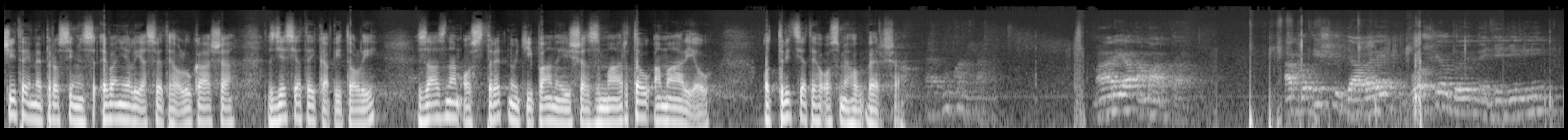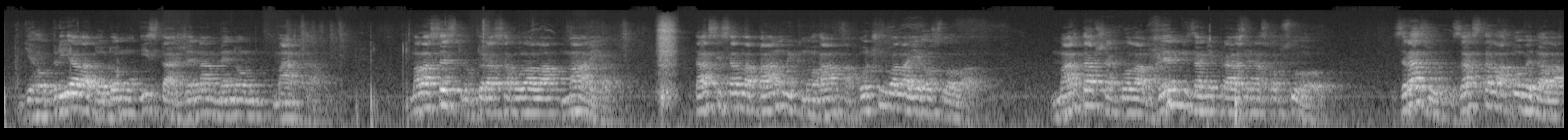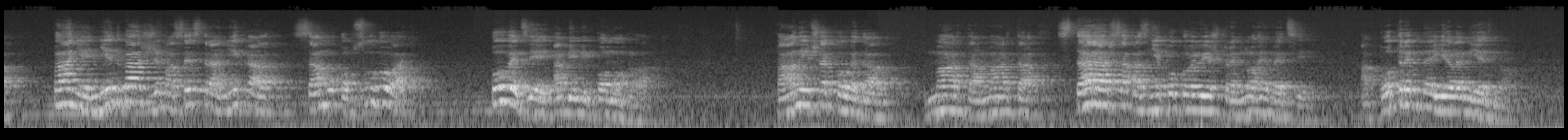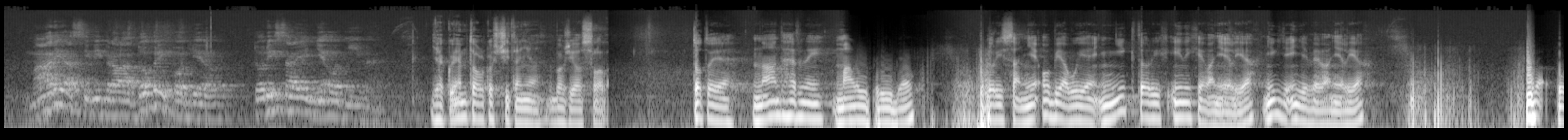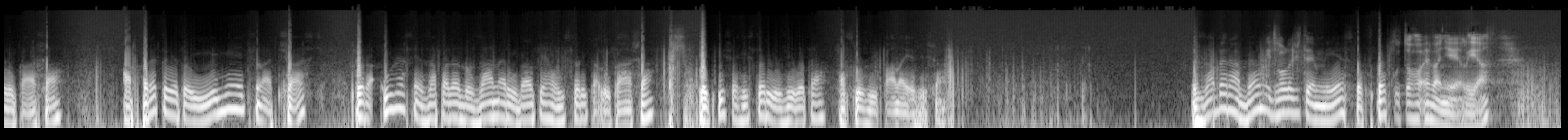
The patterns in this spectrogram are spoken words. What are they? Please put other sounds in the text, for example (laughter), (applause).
Čítajme prosím z Evanielia svätého Lukáša z 10. kapitoly záznam o stretnutí pána Ježiša s Martou a Máriou od 38. verša. Mária a Marta. Ako išli ďalej, vošiel do jednej dediny, kde ho prijala do domu istá žena menom Marta. Mala sestru, ktorá sa volala Mária. Tá si sadla pánovi k nohám a počúvala jeho slova. Marta však bola veľmi zanepráznená s obsluhou. Zrazu zastala a povedala, Páne, nedbáš, že ma sestra nechá samu obsluhovať? Povedz jej, aby mi pomohla. Pán jej však povedal, Marta, Marta, staráš sa a znepokojuješ pre mnohé veci. A potrebné je len jedno. Mária si vybrala dobrý podiel, ktorý sa jej neodníme. Ďakujem toľko ščítania Božieho slova. Toto je nádherný malý príbeh, ktorý sa neobjavuje v niektorých iných evanieliach, nikde inde v evanieliach, iba u Lukáša, a preto je to jedinečná časť, ktorá úžasne zapadá do zámeru veľkého historika Lukáša, keď píše históriu života a služby pána Ježiša. Zaberá veľmi dôležité miesto v toku toho evanielia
